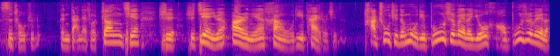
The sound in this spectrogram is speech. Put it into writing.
丝绸之路。跟大家说，张骞是是建元二年汉武帝派出去的。他出去的目的不是为了友好，不是为了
